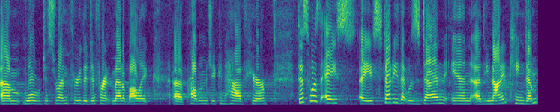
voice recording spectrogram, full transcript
um, we'll just run through the different metabolic uh, problems you can have here. This was a, a study that was done in uh, the United Kingdom,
